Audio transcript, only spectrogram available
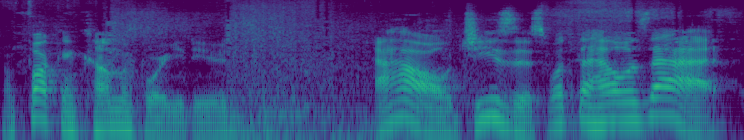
I'm fucking coming for you, dude. Ow, Jesus, what the hell is that?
